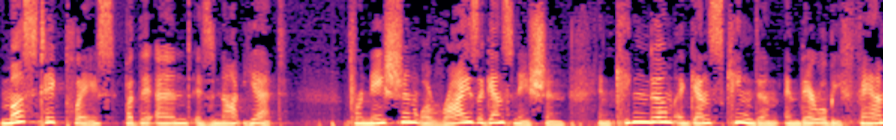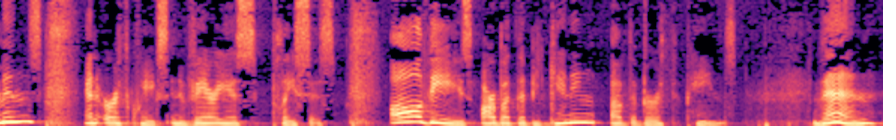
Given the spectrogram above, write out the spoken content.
must take place, but the end is not yet. For nation will rise against nation, and kingdom against kingdom, and there will be famines and earthquakes in various places. All these are but the beginning of the birth pains. Then,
